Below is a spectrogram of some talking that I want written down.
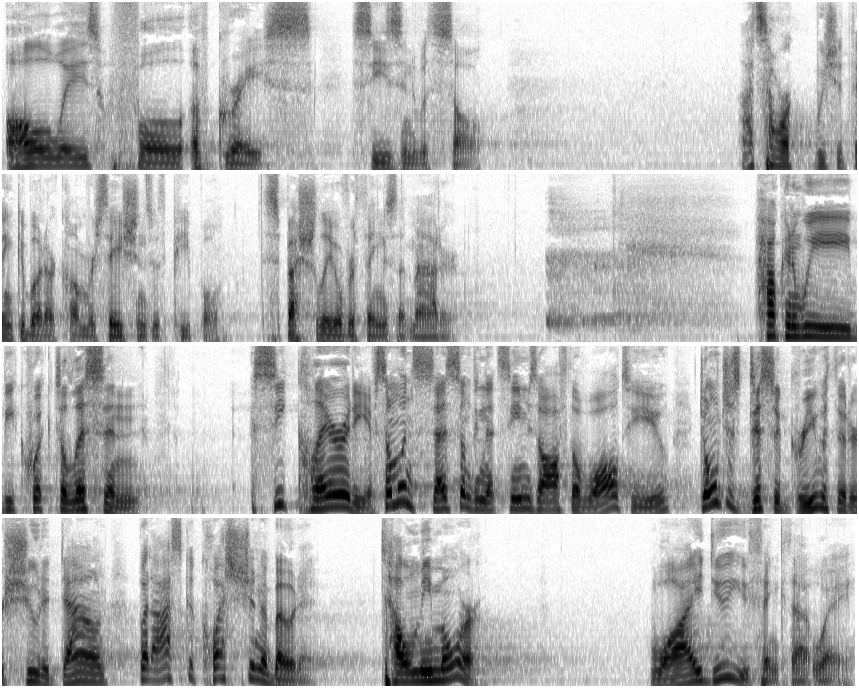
always full of grace, seasoned with salt. That's how our, we should think about our conversations with people, especially over things that matter. How can we be quick to listen? Seek clarity. If someone says something that seems off the wall to you, don't just disagree with it or shoot it down, but ask a question about it. Tell me more. Why do you think that way?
